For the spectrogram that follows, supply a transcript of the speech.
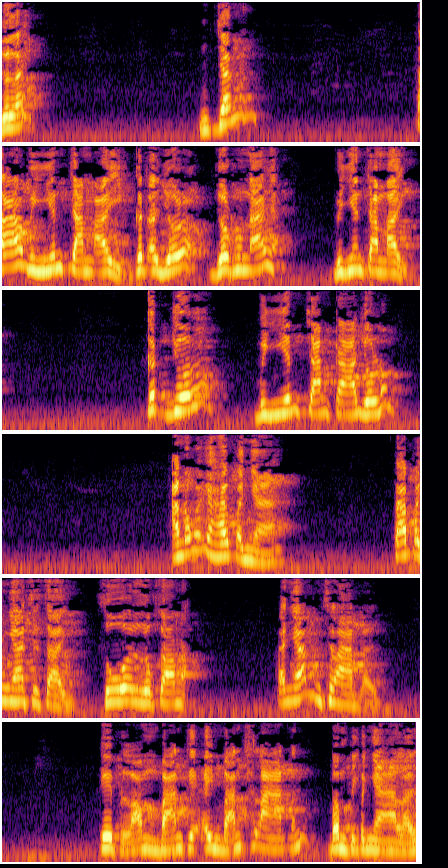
យល់ទេអញ្ចឹងតើវិញ្ញាណចាំអីគិតឲ្យយល់យល់ខ្លួនឯងវិញ្ញាណចាំអីគិតយល់វិញ្ញាណចាំការយល់នោះ អានោះគេហៅបញ្ញាតើបញ្ញាជាស្អីសួរលោកសំបញ្ញាមិនឆ្លាតឡើយគេប្រឡំមិនបានគេអីមិនបានឆ្លាតហ្នឹងបើមិនពីបញ្ញាឡើយ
